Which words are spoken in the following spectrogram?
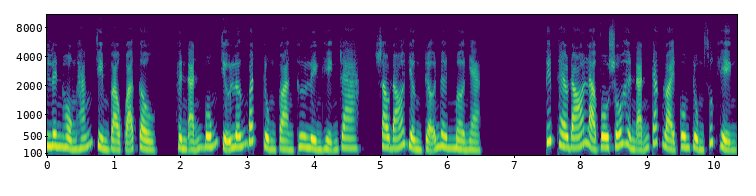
linh hồn hắn chìm vào quả cầu, hình ảnh bốn chữ lớn bách trùng toàn thư liền hiện ra, sau đó dần trở nên mờ nhạt. Tiếp theo đó là vô số hình ảnh các loài côn trùng xuất hiện,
